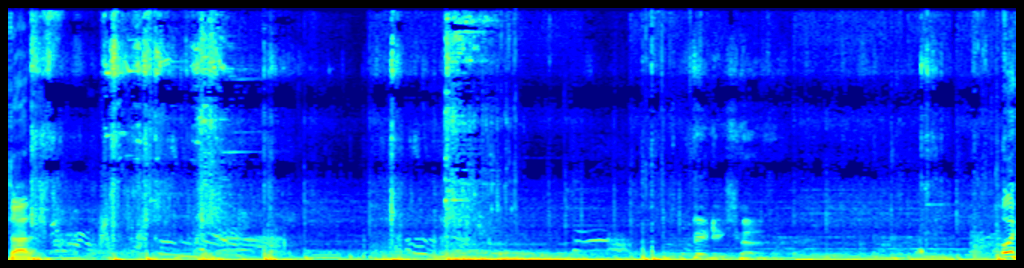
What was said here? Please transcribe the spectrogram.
Her. Oi!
